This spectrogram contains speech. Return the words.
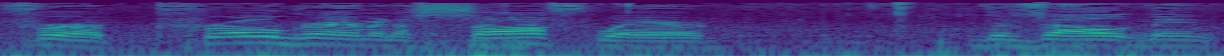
for a program and a software development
